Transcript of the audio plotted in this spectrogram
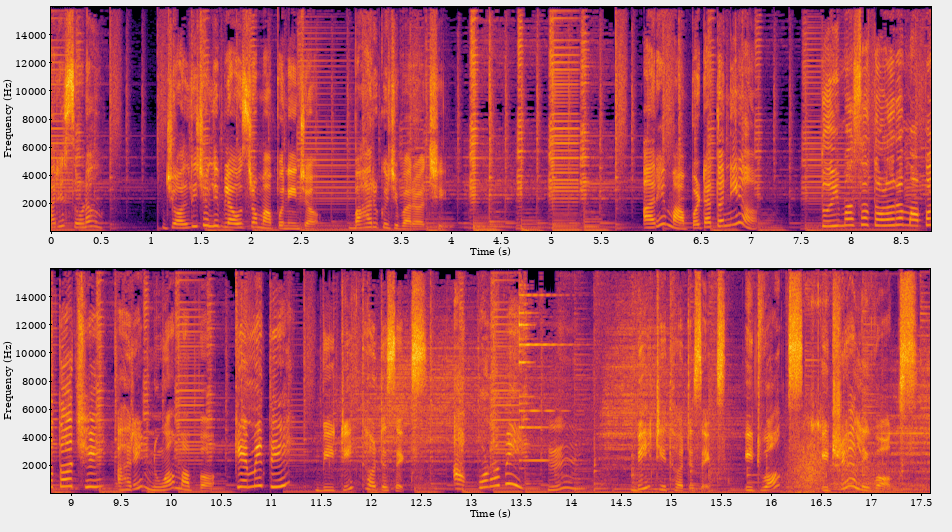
আরে শোনো জলদি জলদি ব্লাউজର ମାପ ନେଇଯାଅ ବାହାରକୁ ଯିବାର ଅଛି ଆରେ ମାପଟା ତ ନିଅ ଦୁଇ ମାସ ତଳର ମାପ ତ ଅଛି ଆରେ ନୂଆ ମାପ କେମିତି ବିଟି ଥର୍ଟି ସିକ୍ସ ଆପଣ ବି BT thirty six it works it really works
